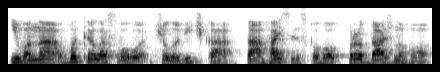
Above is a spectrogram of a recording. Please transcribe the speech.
і вона викрила свого чоловічка та гайсинського продажного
